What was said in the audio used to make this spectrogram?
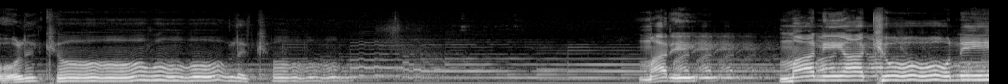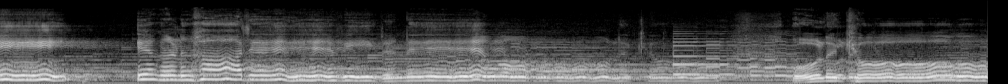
ઓળખ્યો ઓળખ્યો. મારી માની આંખોને એ ગણહારે વીરને ઓળખ્યો. ઓળખ્યો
